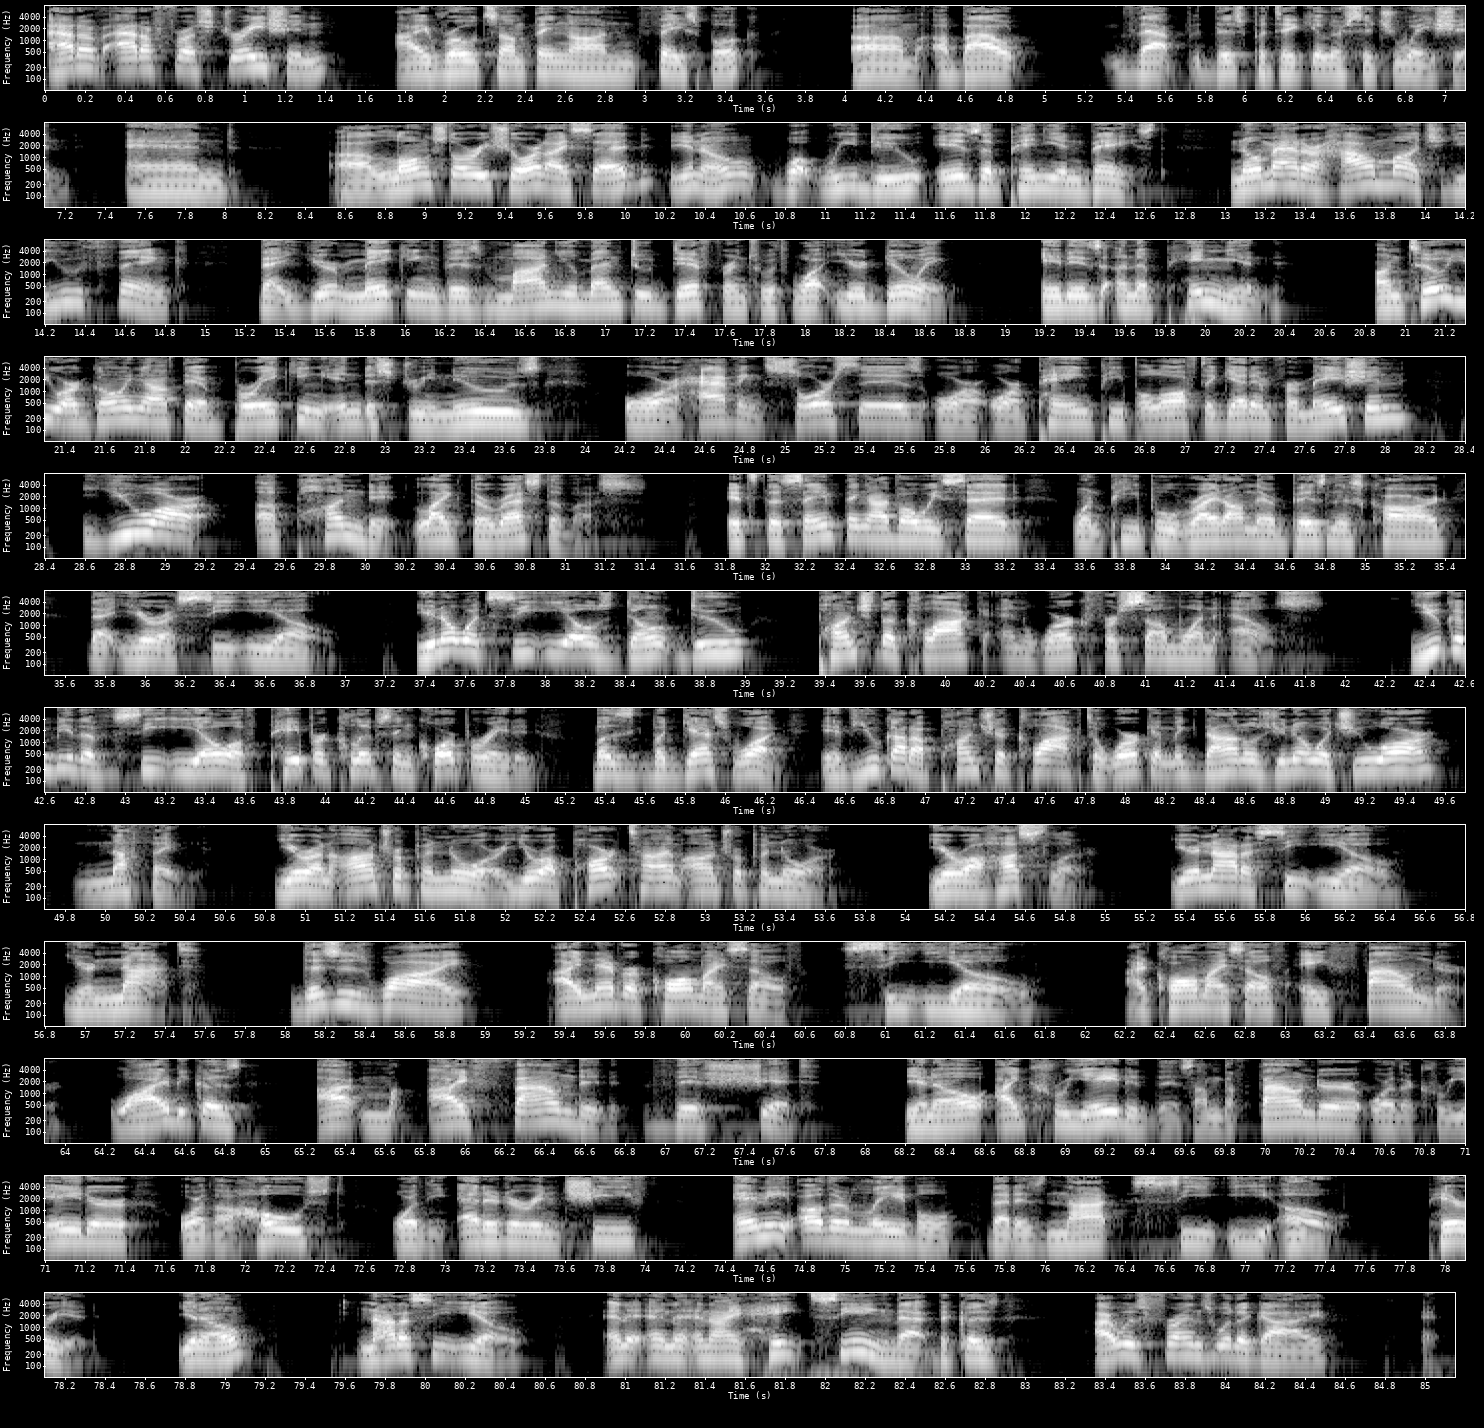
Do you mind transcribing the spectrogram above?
out of, out of frustration, I wrote something on Facebook, um, about that this particular situation. And uh, long story short, I said, you know, what we do is opinion based. No matter how much you think that you're making this monumental difference with what you're doing, it is an opinion. Until you are going out there breaking industry news or having sources or or paying people off to get information, you are a pundit like the rest of us. It's the same thing I've always said when people write on their business card that you're a CEO. You know what CEOs don't do? Punch the clock and work for someone else. You could be the CEO of Paperclips Incorporated, but but guess what? If you got to punch a clock to work at McDonald's, you know what you are? Nothing. You're an entrepreneur. You're a part-time entrepreneur. You're a hustler. You're not a CEO. You're not. This is why I never call myself CEO. I call myself a founder. Why? Because I I founded this shit. You know, I created this. I'm the founder or the creator or the host or the editor in chief. Any other label that is not CEO. Period. You know, not a CEO. And and and I hate seeing that because I was friends with a guy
